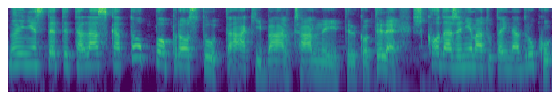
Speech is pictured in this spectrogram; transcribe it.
No i niestety ta laska to po prostu taki bar czarny i tylko tyle. Szkoda, że nie ma tutaj nadruku.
